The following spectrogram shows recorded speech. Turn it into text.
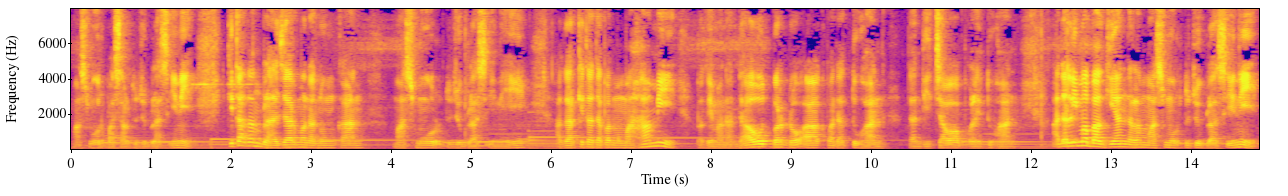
Mazmur pasal 17 ini. Kita akan belajar merenungkan Mazmur 17 ini agar kita dapat memahami bagaimana Daud berdoa kepada Tuhan dan dijawab oleh Tuhan. Ada lima bagian dalam Mazmur 17 ini,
